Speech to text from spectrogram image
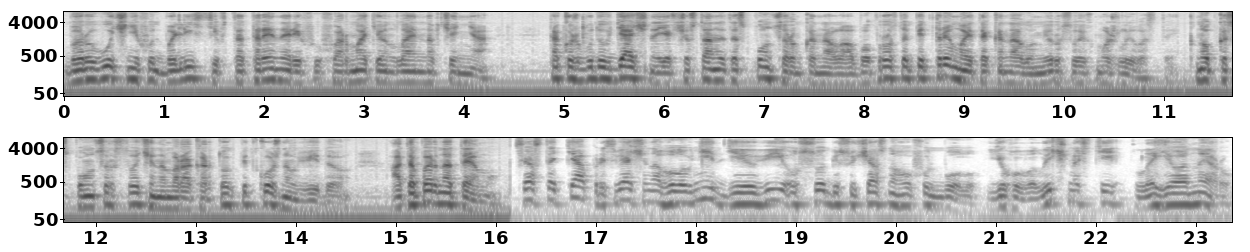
Беру в футболістів та тренерів у форматі онлайн навчання. Також буду вдячний, якщо станете спонсором каналу або просто підтримаєте канал у міру своїх можливостей. Кнопка спонсорства чи номера карток під кожним відео. А тепер на тему. Ця стаття присвячена головній дієвій особі сучасного футболу, його величності легіонеру.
